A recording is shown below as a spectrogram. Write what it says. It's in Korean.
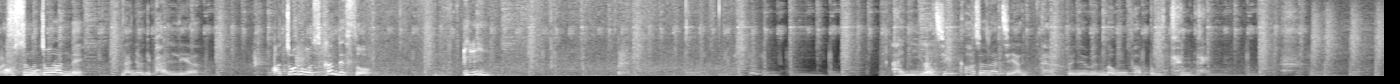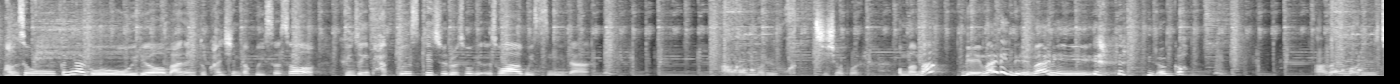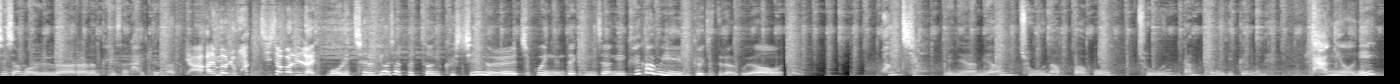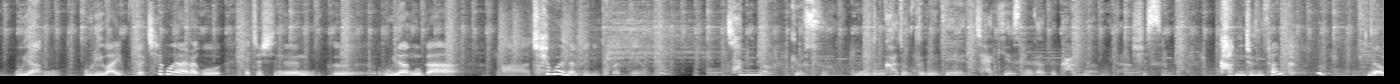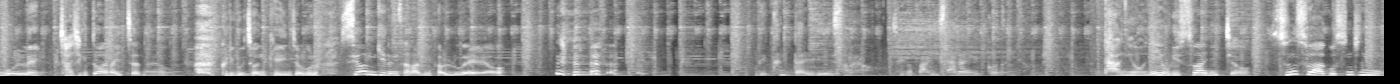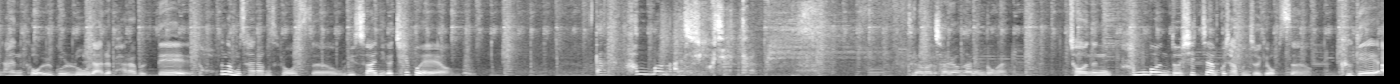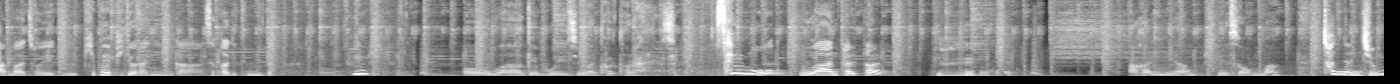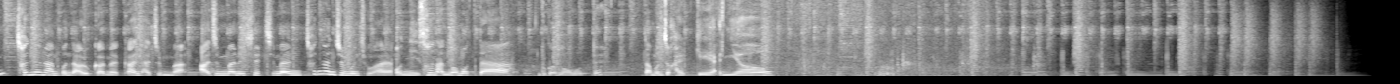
아, 순간 쫄았네. 난 여기 발리야. 아, 쪼는 거 습관됐어. 아니요. 아직 허전하지 않다. 왜냐면 너무 바쁘기 때문에. 방송 끝나고 오히려 많은 또 관심 받고 있어서 굉장히 바쁜 스케줄을 소, 소화하고 있습니다. 아갈머리를 확 찢어버려. 엄마마? 네 마리, 네 마리. 이런 거. 아갈머리를 찢어버리라라는 대사를 할 때마다 야갈머리를 확 찢어버릴라. 머리채를 휘어잡혔던 그 씬을 찍고 있는데 굉장히 쾌감이 느껴지더라고요. 황칭. 왜냐하면 좋은 아빠고 좋은 남편이기 때문에. 당연히 우양우. 우리 와이프가 최고야라고 해주시는 그 우양우가 아, 최고의 남편인 것 같아요. 창력 교수. 모든 가족들에게 자기의 생각을 강요합니다. 싫습니다. 강준상? 나 몰래 자식이 또 하나 있잖아요. 그리고 전 개인적으로 수염 기른 사람이 별로예요. 우리 큰딸 예서요. 제가 많이 사랑했거든요. 당연히 우리 수환이죠. 순수하고 순진한 그 얼굴로 나를 바라볼 때 너무너무 사랑스러웠어요. 우리 수환이가 최고예요. 딱 한번안 씻고 잤다. 드라마 촬영하는 동안. 저는 한 번도 씻지 않고 잡은 적이 없어요. 그게 아마 저의 그 피부의 비결 아닌가 생각이 듭니다. 어, 우아하게 보이지만 털털한 여자. 세모 우아한 털털 아가리양 예서 엄마 천년줌 천년 한번 나올까 말까 한 아줌마 아줌마는 싫지만 천년줌은 좋아요. 언니 선 안 넘었다. 누가 넘었대? 나 먼저 갈게. 안녕.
